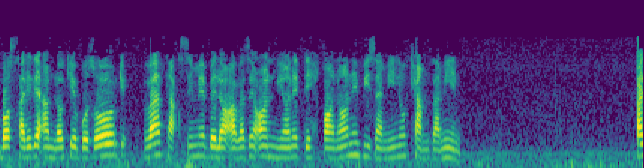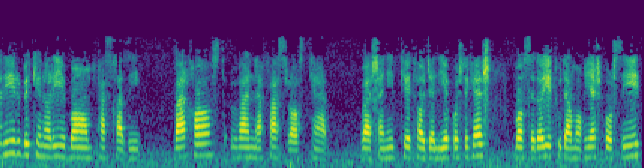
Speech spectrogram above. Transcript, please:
بازخرید املاک بزرگ و تقسیم بلاعوض آن میان دهقانان بیزمین و کمزمین. قدیر به کناری بام پس خزید. برخاست و نفس راست کرد و شنید که تاجلی پشتکش با صدای تو دماغیش پرسید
